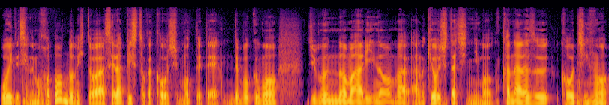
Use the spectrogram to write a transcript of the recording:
多いですよね。もうほとんどの人はセラピストかコーチ持ってて、で、僕も自分の周りの、まあ、あの教授たちにも必ずコーチングを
